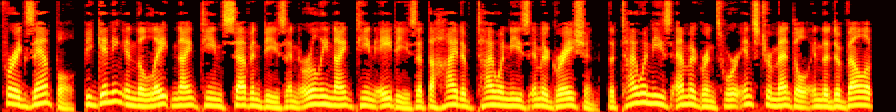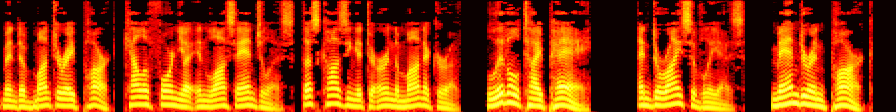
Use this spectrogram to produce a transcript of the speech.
For example, beginning in the late 1970s and early 1980s at the height of Taiwanese immigration, the Taiwanese emigrants were instrumental in the development of Monterey Park, California in Los Angeles, thus causing it to earn the moniker of «Little Taipei» and derisively as «Mandarin Park»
